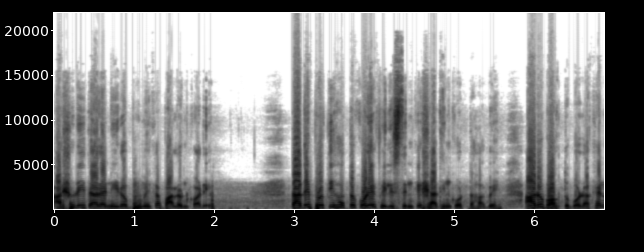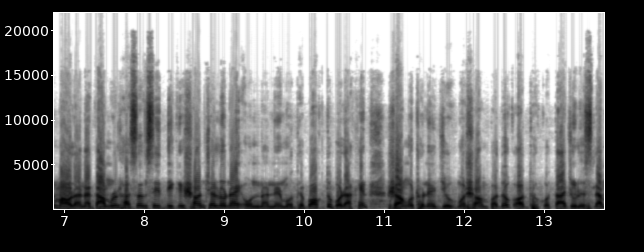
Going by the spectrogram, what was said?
আসলেই তারা নীরব ভূমিকা পালন করে। তাদের প্রতিহত করে ফিলিস্তিনকে স্বাধীন করতে হবে। আরও বক্তব্য রাখেন মাওলানা কামরুল হাসান সিদ্দিকীর সঞ্চালনায় অন্যান্যের মধ্যে বক্তব্য রাখেন সংগঠনের যুগ্ম সম্পাদক অধ্যক্ষ তাজুল ইসলাম,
